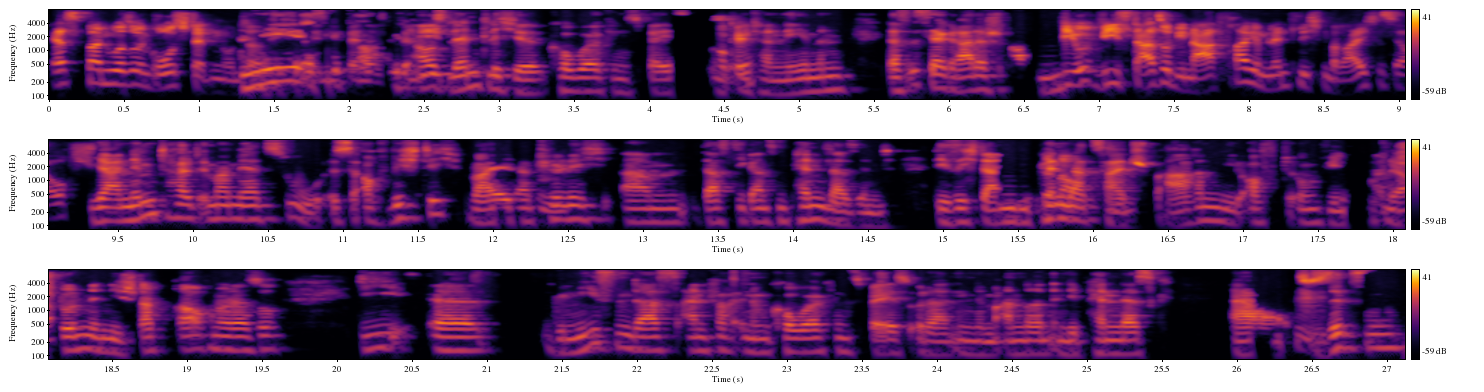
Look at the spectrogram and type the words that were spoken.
erstmal nur so in Großstädten unterwegs. Nee, es gibt auch durchaus ländliche Coworking Space okay. Unternehmen. Das ist ja gerade spannend. Wie, wie ist da so die Nachfrage im ländlichen Bereich? Ist ja auch spannend. Ja, nimmt halt immer mehr zu. Ist auch wichtig, weil natürlich mhm. ähm, das die ganzen Pendler sind, die sich dann die genau. Pendlerzeit genau. sparen, die oft irgendwie eine ja. Stunde in die Stadt brauchen oder so. Die äh, genießen das einfach in einem Coworking Space oder in einem anderen Independence äh, zu hm. sitzen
